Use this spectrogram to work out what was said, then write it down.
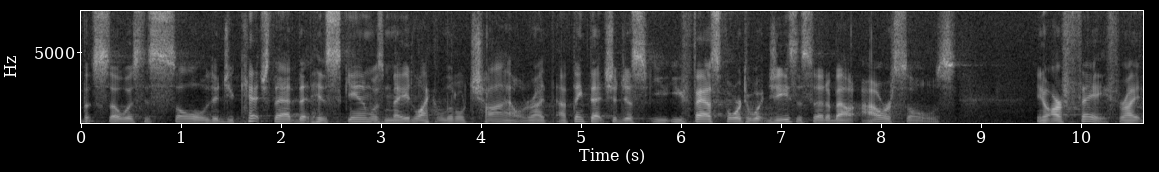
but so was his soul. Did you catch that? That his skin was made like a little child, right? I think that should just, you, you fast forward to what Jesus said about our souls. You know, our faith, right?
